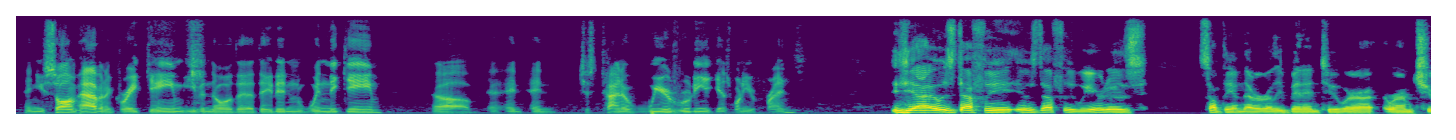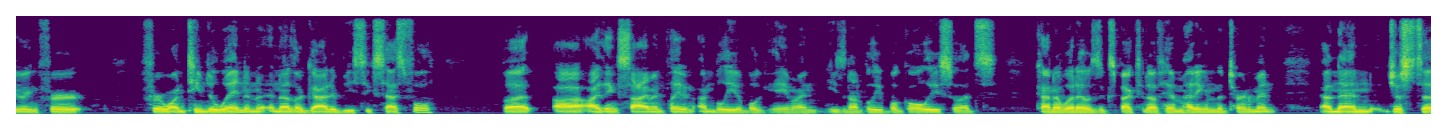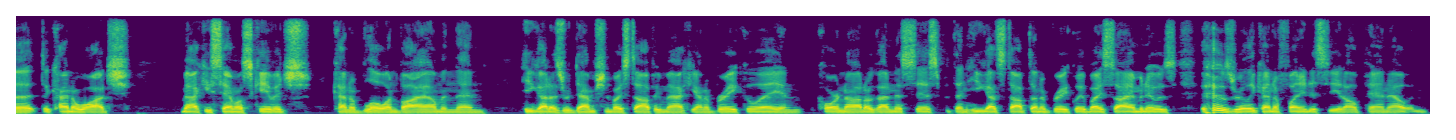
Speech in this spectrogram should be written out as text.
and you saw him having a great game, even though the, they didn't win the game, uh, and and just kind of weird rooting against one of your friends. Yeah, it was definitely it was definitely weird. It was something I've never really been into, where where I'm cheering for for one team to win and another guy to be successful. But uh, I think Simon played an unbelievable game, and he's an unbelievable goalie. So that's kind of what I was expected of him heading into the tournament. And then just to, to kind of watch Mackie Samoskevich kind of blow one by him, and then he got his redemption by stopping Mackie on a breakaway, and Coronato got an assist, but then he got stopped on a breakaway by Simon. It was it was really kind of funny to see it all pan out, and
